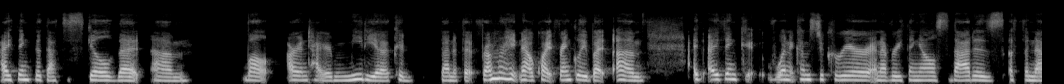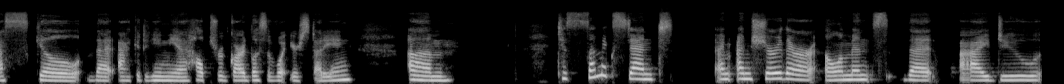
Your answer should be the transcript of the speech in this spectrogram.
i think that that's a skill that um, well our entire media could benefit from right now quite frankly. But um, I, I, think when it comes to career and everything else that is a finesse skill that academia helps regardless of what you're studying. Um, to some extent, I'm, I'm sure there are elements that I do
